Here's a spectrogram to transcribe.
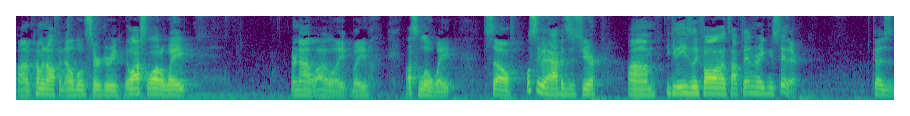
Uh, coming off an elbow surgery, he lost a lot of weight, or not a lot of weight, but he lost a little weight. So we'll see what happens this year. Um, he could easily fall out of the top 10 or he can stay there because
